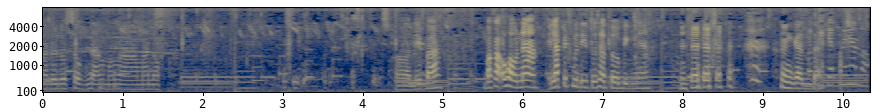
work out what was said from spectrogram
Malulusog na ang mga manok. Oh, 'di ba? Baka uhaw na. Ilapit mo dito sa tubig niya. ang ganda. Bigat na yan, oh.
